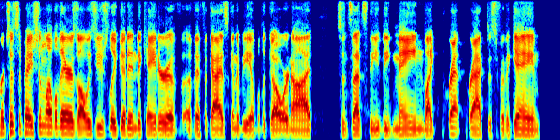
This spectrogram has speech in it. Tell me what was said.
Participation level there is always usually a good indicator of, of if a guy is going to be able to go or not, since that's the, the main like prep practice for the game.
